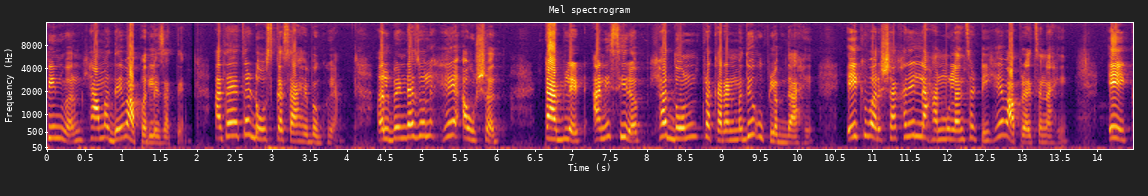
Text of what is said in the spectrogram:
पिनवर्म ह्यामध्ये वापरले जाते. आता याचा डोस कसा आहे बघूया. अल्बेंडाझोल हे औषध टॅबलेट आणि सिरप ह्या दोन प्रकारांमध्ये उपलब्ध आहे. एक वर्षाखालील लहान मुलांसाठी हे वापरायचं नाही. एक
